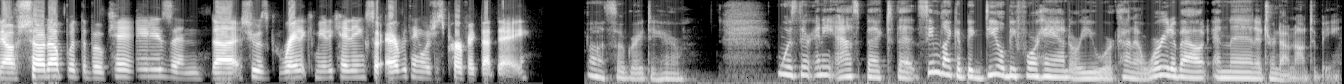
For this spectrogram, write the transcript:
know, showed up with the bouquets and uh, she was great at communicating. So everything was just perfect that day. Oh, it's so great to hear. Was there any aspect that seemed like a big deal beforehand or you were kind of worried about and then it turned out not to be?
